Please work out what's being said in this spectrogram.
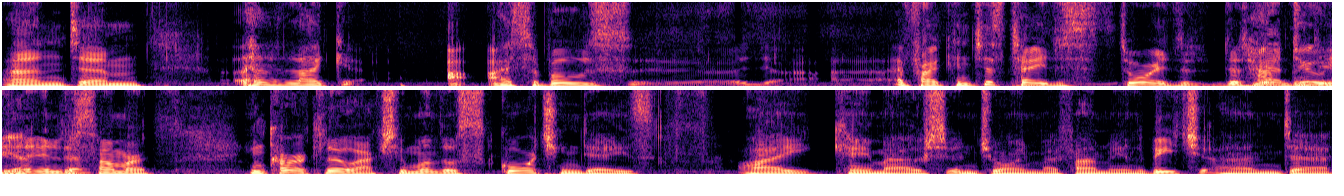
and um, like I, I suppose. If I can just tell you the story that, that Yeah, happened do, in, yeah, in the yeah. summer in Curracloe, actually, one of those scorching days, I came out and joined my family on the beach, and uh,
